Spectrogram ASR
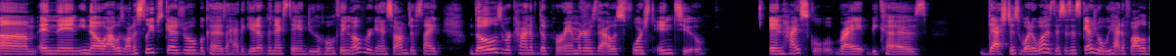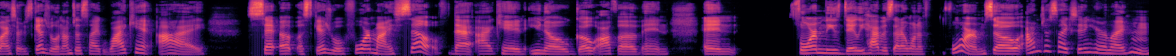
Um, and then, you know, I was on a sleep schedule because I had to get up the next day and do the whole thing over again. So I'm just like, those were kind of the parameters that I was forced into in high school, right? Because that's just what it was. This is a schedule. We had to follow by a certain schedule. And I'm just like, why can't I set up a schedule for myself that I can, you know, go off of and and form these daily habits that I want to form. So I'm just like sitting here like, hmm,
